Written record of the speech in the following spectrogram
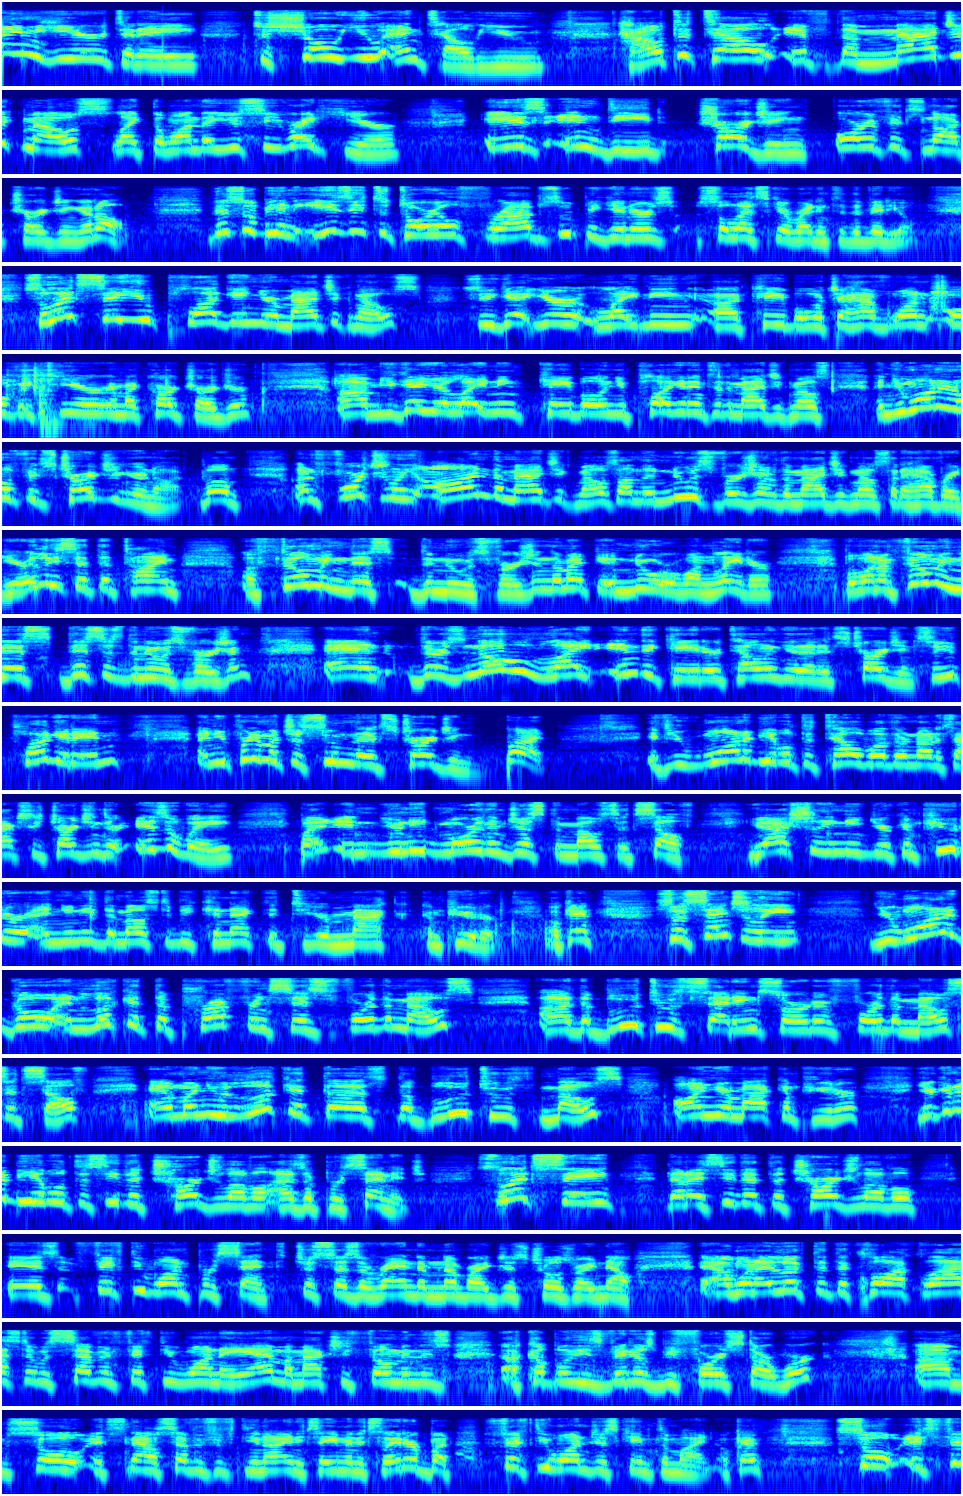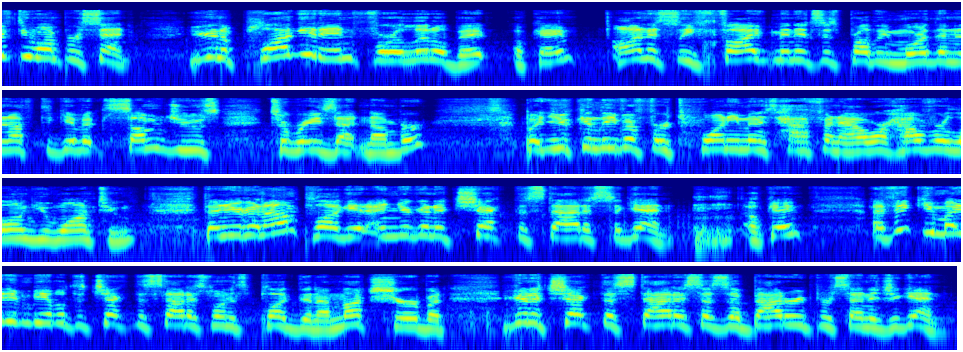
I'm here today to show you and tell you how to tell if the magic mouse, like the one that you see right here, is indeed charging or if it's not charging at all. This will be an easy tutorial for absolute beginners, so let's get right into the video. So let's say you plug in your magic mouse, so you get your lightning uh, cable, which I have one over here in my car charger. Um, you get your lightning cable and you plug it into the magic mouse and you want to know if it's charging or not. Well, Unfortunately, on the Magic Mouse, on the newest version of the Magic Mouse that I have right here, at least at the time of filming this, the newest version, there might be a newer one later, but when I'm filming this, this is the newest version, and there's no light indicator telling you that it's charging. So you plug it in, and you pretty much assume that it's charging. But if you want to be able to tell whether or not it's actually charging, there is a way, but in, you need more than just the mouse itself. You actually need your computer, and you need the mouse to be connected to your Mac computer, okay? So essentially, you want to go and look at the preferences for the mouse, uh, the Bluetooth settings sort of for the mouse itself. And when you look at the, the Bluetooth mouse on your Mac computer, you're going to be able to see the charge level as a percentage. So let's say that I see that the charge level is 51%, just as a random number I just chose right now. Uh, when I looked at the clock last, it was 7.51 a.m. I'm actually filming this a couple of these videos before I start work. Um, so it's now 7.59, it's eight minutes later, but 51 just came to mind, okay? So it's 51%. You're going to plug it in for a little bit, okay? Honestly, five minutes is probably more than enough to give it some juice to raise that number. But you can leave it for 20 minutes, half an hour, however long you want to. Then you're going to unplug it and you're going to check the status again. okay? I think you might even be able to check the status when it's plugged in. I'm not sure, but you're going to check the status as a battery percentage again.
